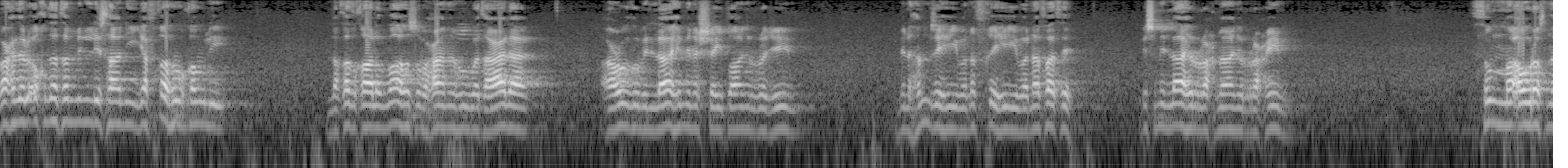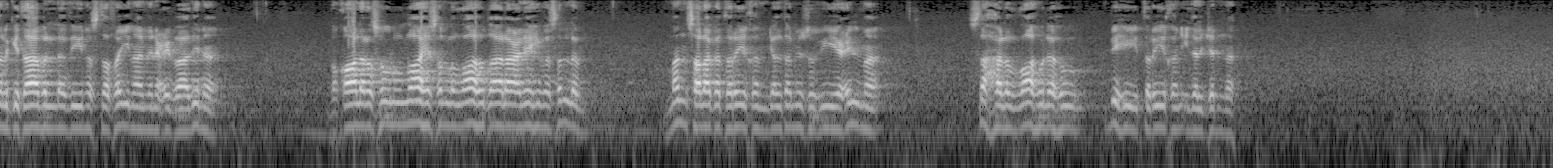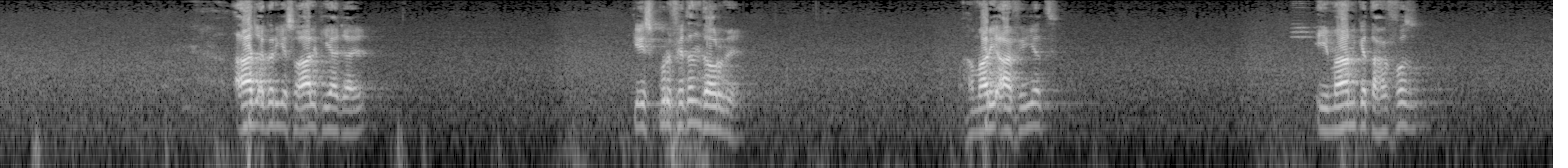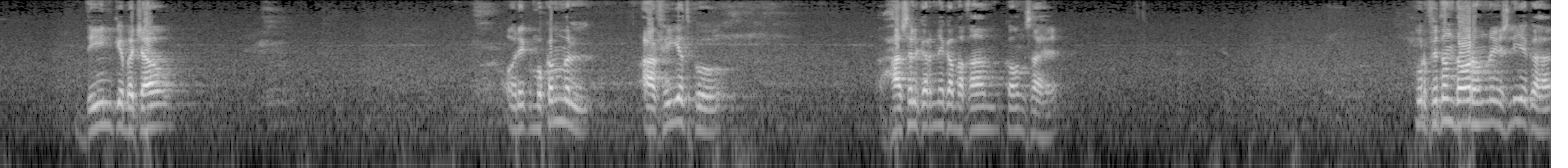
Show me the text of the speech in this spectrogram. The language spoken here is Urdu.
واحلل عقدة من لساني يفقه قولي. لقد قال الله سبحانه وتعالى أعوذ بالله من الشيطان الرجيم. من همزه ونفخه ونفثه. بسم الله الرحمن الرحيم. ثم أورثنا الكتاب الذين اصطفينا من عبادنا. وقال رسول الله صلى الله تعالى عليه وسلم من سلك طريقا يلتمس فيه علما، سهل الله له به طريقا إلى الجنة. آج اگر یہ سوال کیا جائے کہ اس پرفتن دور میں ہماری آفیت ایمان کے تحفظ دین کے بچاؤ اور ایک مکمل آفیت کو حاصل کرنے کا مقام کون سا ہے؟ پرفتن دور ہم نے اس لیے کہا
